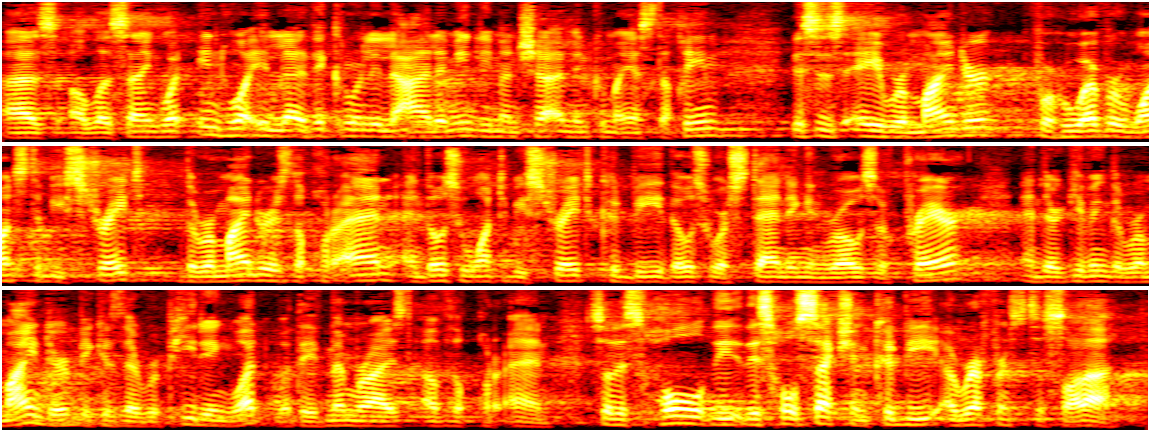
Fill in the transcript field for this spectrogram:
as Allah is saying, "What in illa dhikrun lil alamin liman sha'a minkum yastaqim." This is a reminder for whoever wants to be straight. The reminder is the Quran, and those who want to be straight could be those who are standing in rows of prayer, and they're giving the reminder because they're repeating what what they've memorized of the Quran. So this whole this whole section could be a reference to salah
